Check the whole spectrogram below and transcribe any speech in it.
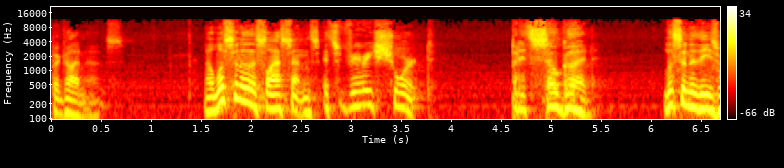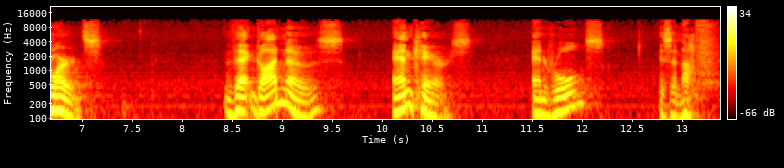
but God knows. Now, listen to this last sentence. It's very short, but it's so good. Listen to these words that God knows and cares and rules is enough.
